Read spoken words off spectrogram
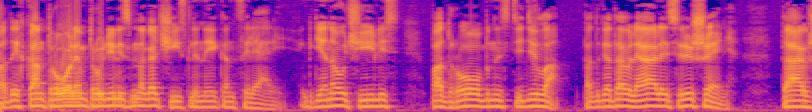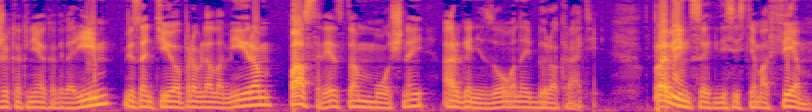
Под их контролем трудились многочисленные канцелярии, где научились подробности дела, подготовлялись решения. Так же, как некогда Рим, Византия управляла миром посредством мощной организованной бюрократии. В провинциях, где система ФЕМ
